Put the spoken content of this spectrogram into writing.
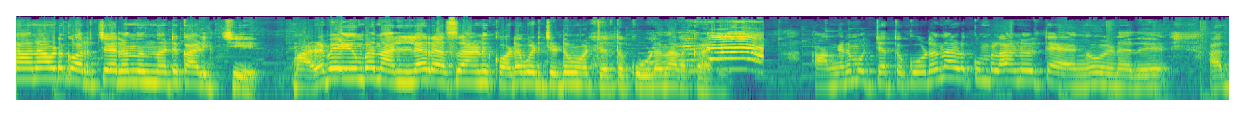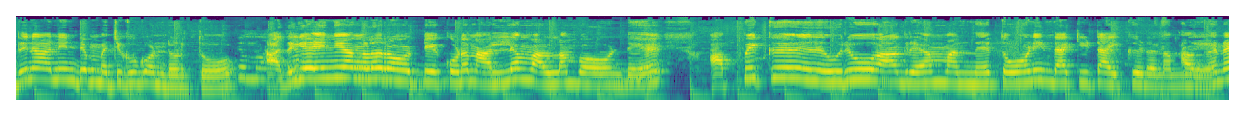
ഞാൻ അവിടെ കുറച്ചു നേരം നിന്നിട്ട് കളിച്ച്. മഴ പെയ്യുമ്പോ നല്ല രസമാണ് കൊട പിടിച്ചിട്ട് മുറ്റത്ത് കൂടെ നടക്കാൻ അങ്ങനെ മുറ്റത്ത് കൂടെ നടക്കുമ്പോഴാണ് ഒരു തേങ്ങ വീണത്. അത് ഞാൻ എന്റെ ഉമ്മച്ചിക്ക് കൊണ്ടുകൊടുത്തു. അത് കഴിഞ്ഞ് ഞങ്ങൾ റോട്ടിൽ കൂടെ നല്ല വെള്ളം പോകുന്നുണ്ട് അപ്പയ്ക്ക് ഒരു ആഗ്രഹം വന്ന് തോണി ഉണ്ടാക്കിയിട്ട് അയക്ക് ഇടണം അങ്ങനെ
